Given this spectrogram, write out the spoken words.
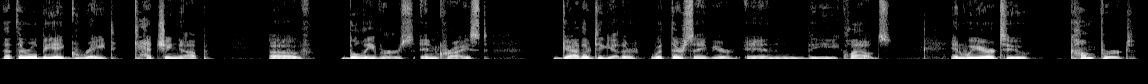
that there will be a great catching up of believers in Christ gathered together with their Savior in the clouds. And we are to comfort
